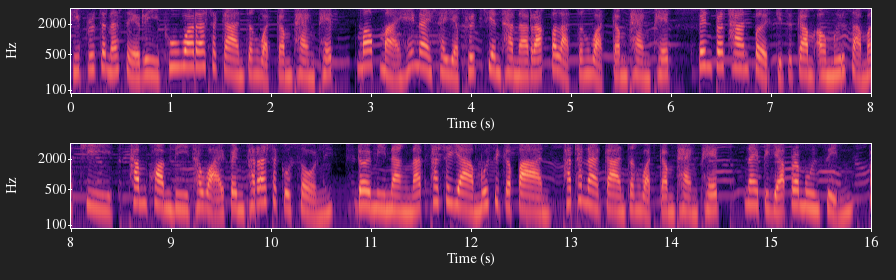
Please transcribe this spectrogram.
ทิพย์รุจนเสรีผู้ว่าราชการจังหวัดกำแพงเพชร มอบหมายให้นายชัยพฤกษ์เชียนธนารักษ์ปลัดจังหวัดกำแพงเพชร เป็นประธานเปิดกิจกรรมเอามือสามัคคีทำความดีถวายเป็นพระราชกุศล โดยมีนางนัทพัชยามุสิกปาน พัฒนาการจังหวัดกำแพงเพชรนายปิยะประมูลศิลป์ป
